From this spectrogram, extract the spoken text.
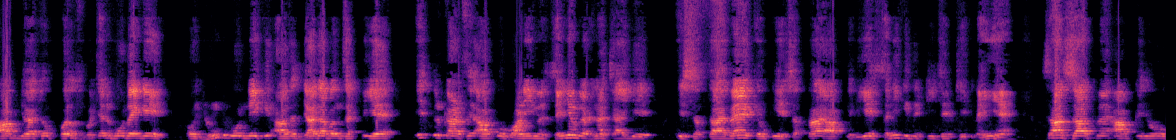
आप जो है तो परुष वचन बोलेंगे और झूठ बोलने की आदत ज़्यादा बन सकती है। इस प्रकार से आपको वाणी में संयम रखना चाहिए। इस सप्ताह में, क्योंकि ये सप्ताह आपके लिए शनि की दृष्टि से ठीक नहीं है। साथ साथ में आपके जो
